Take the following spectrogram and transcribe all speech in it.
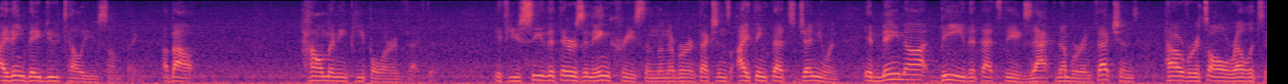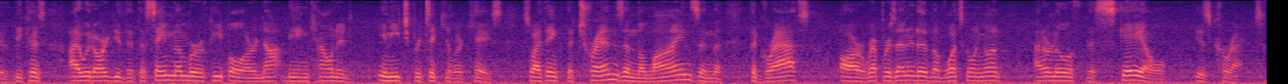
I think they do tell you something about how many people are infected. If you see that there's an increase in the number of infections, I think that's genuine. It may not be that that's the exact number of infections, however, it's all relative because I would argue that the same number of people are not being counted in each particular case. So I think the trends and the lines and the, the graphs are representative of what's going on. I don't know if the scale is correct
